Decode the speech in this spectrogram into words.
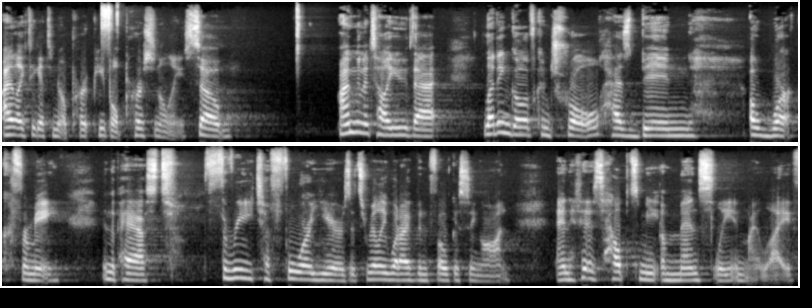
I like to get to know per- people personally. So I'm going to tell you that letting go of control has been a work for me in the past three to four years. It's really what I've been focusing on and it has helped me immensely in my life.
